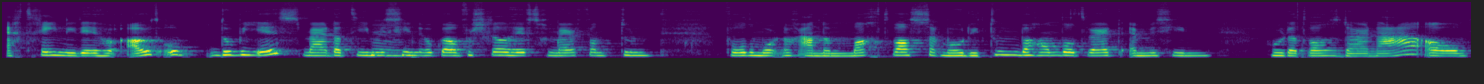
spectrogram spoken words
echt geen idee hoe oud Ob- Dobby is. Maar dat hij Hmm. misschien ook wel een verschil heeft gemerkt van toen Voldemort nog aan de macht was. Zeg maar hoe die toen behandeld werd. En misschien hoe dat was daarna. Al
